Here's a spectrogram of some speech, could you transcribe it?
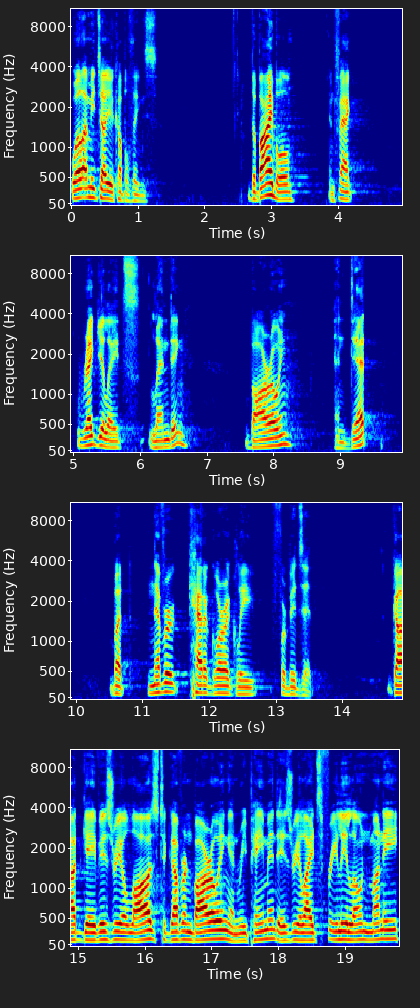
Well, let me tell you a couple things. The Bible, in fact, regulates lending, borrowing, and debt, but never categorically forbids it. God gave Israel laws to govern borrowing and repayment. Israelites freely loaned money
